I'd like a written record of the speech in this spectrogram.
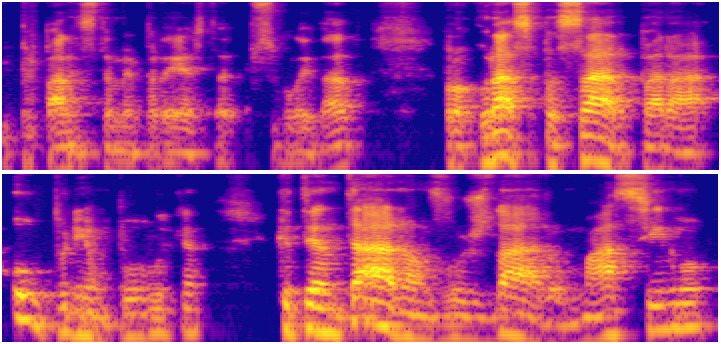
e preparem-se também para esta possibilidade, procurasse passar para a opinião pública que tentaram vos dar o máximo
